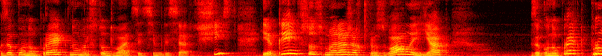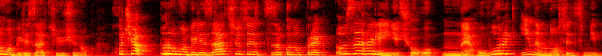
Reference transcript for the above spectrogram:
законопроект номер 12076, який в соцмережах прозвали як законопроект про мобілізацію жінок. Хоча мобілізацію цей законопроект взагалі нічого не говорить і не вносить змін.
